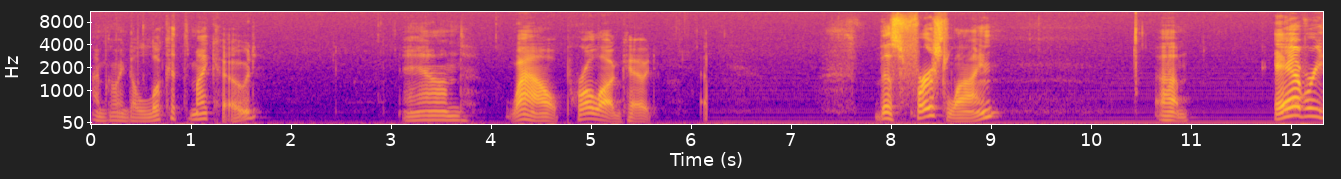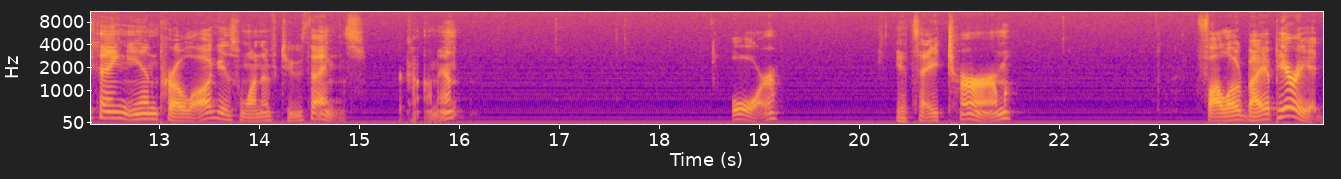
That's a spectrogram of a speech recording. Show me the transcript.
I'm going to look at my code and wow, Prolog code. This first line, um, everything in Prolog is one of two things. Comment or it's a term followed by a period.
